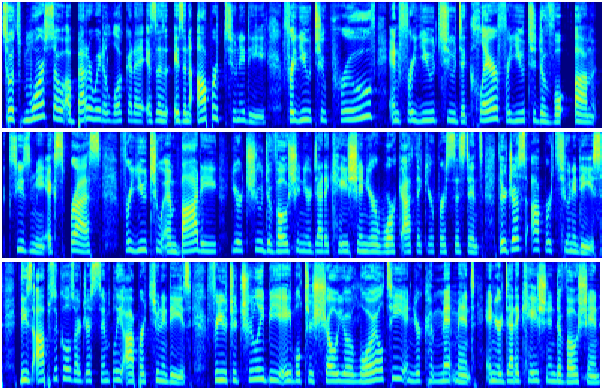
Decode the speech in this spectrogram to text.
So it's more so a better way to look at it is, a, is an opportunity for you to prove and for you to declare, for you to devo- um, excuse me, express, for you to embody your true devotion, your dedication, your work ethic, your persistence. They're just opportunities. These obstacles goals are just simply opportunities for you to truly be able to show your loyalty and your commitment and your dedication and devotion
